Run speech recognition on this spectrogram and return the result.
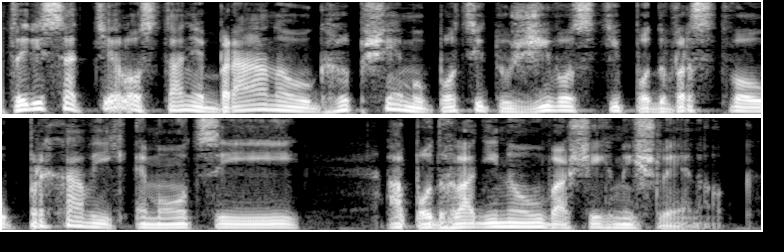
Vtedy sa telo stane bránou k hĺbšiemu pocitu živosti pod vrstvou prchavých emócií a pod hladinou vašich myšlienok.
